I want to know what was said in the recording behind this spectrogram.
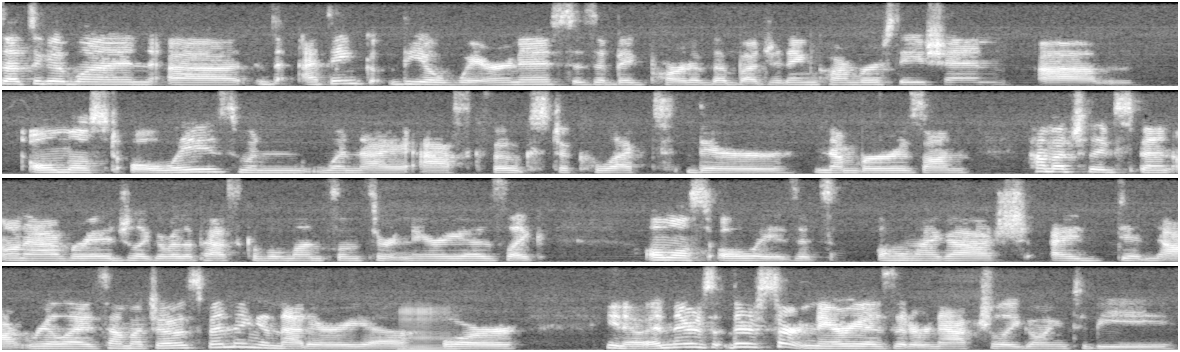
so that's a good one. Uh, I think the awareness is a big part of the budgeting conversation. Um, almost always, when when I ask folks to collect their numbers on how much they've spent on average, like over the past couple months on certain areas, like almost always it's, oh my gosh, I did not realize how much I was spending in that area, mm. or you know, and there's there's certain areas that are naturally going to be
